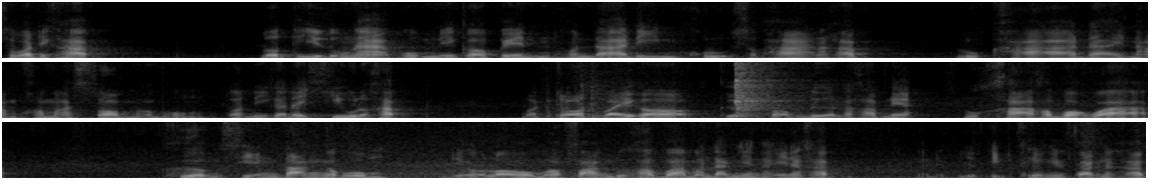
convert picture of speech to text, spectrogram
สวัสดีครับ รถที่อยู่ตรงหน้าผมนี่ก็เป็น Honda d r e a m ครุสภานะครับ ลูกค้าได้นำเข้ามาซ่อมครับผม ตอนนี้ก็ได้คิวแล้วครับ มาจอดไว้ก็เกือบ 2 เดือนแล้วครับเนี่ย ลูกค้าเขาบอกว่าเครื่องเสียงดังครับผม เดี๋ยวเรามาฟังดูครับว่ามันดังยังไงนะครับ เดี๋ยวผมจะติดเครื่องให้ฟังนะครับ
